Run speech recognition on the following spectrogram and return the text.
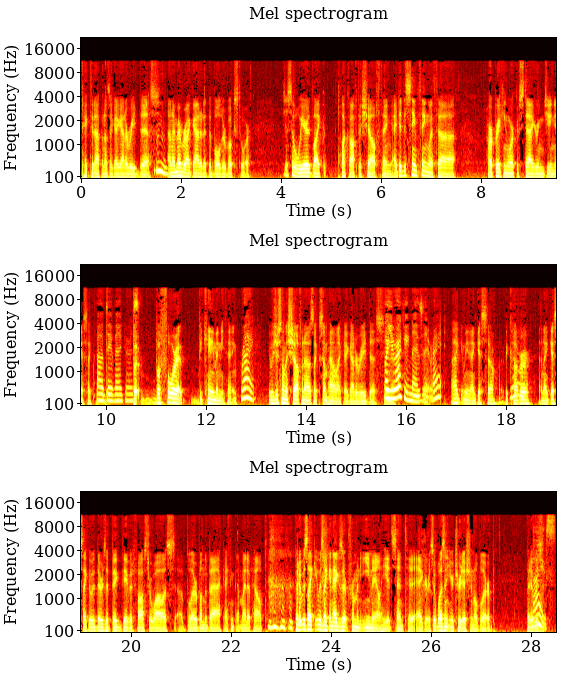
picked it up and I was like, I got to read this. Mm. And I remember I got it at the Boulder Bookstore. Just a weird like pluck off the shelf thing. I did the same thing with uh, heartbreaking work of staggering genius, like, Oh, Dave Eggers. but before it became anything, right. it was just on the shelf, and I was like, somehow like I got to read this. But you know? recognize it, right? I, I mean, I guess so. The cover, and I guess like it was, there was a big David Foster Wallace uh, blurb on the back. I think that might have helped. but it was like it was like an excerpt from an email he had sent to Eggers. It wasn't your traditional blurb, but it was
